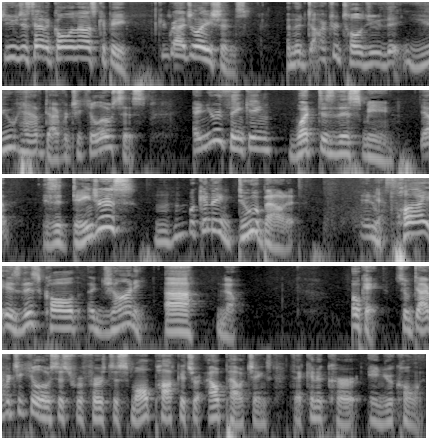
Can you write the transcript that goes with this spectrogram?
So you just had a colonoscopy. Congratulations. And the doctor told you that you have diverticulosis. And you're thinking, what does this mean? Yep. Is it dangerous? Mm-hmm. What can I do about it? And yes. why is this called a Johnny? Uh, no. Okay, so diverticulosis refers to small pockets or outpouchings that can occur in your colon.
